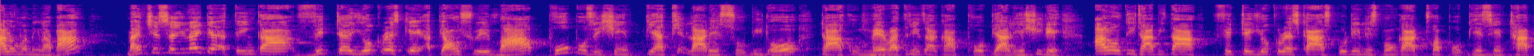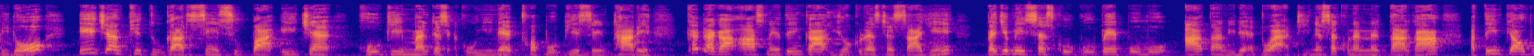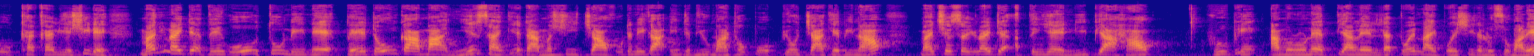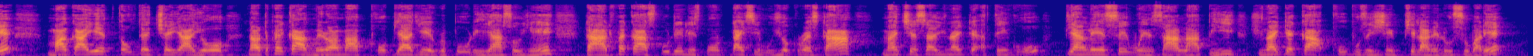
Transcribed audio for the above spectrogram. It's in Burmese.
အားလုံးပဲမင်္ဂလာပါ Manchester United အသင်းက Victor Gyökeres ရဲ့အပြောင်းရွှေ့မှာ pole position ပြန်ဖြစ်လာတယ်ဆိုပြီးတော့ဒါအခု Mera သတင်းစာကဖော်ပြလျက်ရှိတယ်အားလုံးသိထားပြီးသား Victor Gyökeres က Sporting Lisbon ကထွက်ဖို့ပြင်ဆင်ထားပြီးတော့ agent ဖြစ်သူကတဆင့် super agent Jorge Mendes အကူအညီနဲ့ထွက်ဖို့ပြင်ဆင်ထားတယ်ခက်တာက Arsenal အသင်းက Gyökeres ထက်စာရင် ဘက်ဂျမင်ဆက်စကိုကိုပဲပုံမှုအာတာနေတဲ့အတွက်ဒီ28နှစ်သားကအသင်းပြောင်းဖို့ခက်ခဲလျက်ရှိတယ်။ Man United အသင်းကိုသူ့အနေနဲ့ဘယ်တုန်းကမှညှဉ်းဆန်ခဲ့တာမရှိကြောင်းဟိုတနေ့ကအင်တာဗျူးမှာထုတ်ပေါ်ပြောကြားခဲ့ပြီးနောက် Manchester United အသင်းရဲ့နီးပြဟောင်း ရူဘင်အမရိုနဲ့ပြန်လဲလက်တွဲနိုင်ပွဲရှိတယ်လို့ဆိုပါတယ်။မာကာရဲ့သုံးသက်ချက်ရရောနောက်တစ်ဖက်ကမီရာမာဖော်ပြရဲ့ report တွေရဆိုရင်ဒါတစ်ဖက်က Sporting Lisbon တိုက်စစ်မှု Gyökeres က Manchester United အသင်းကိုပြန်လဲစိတ်ဝင်စားလာပြီး United က pole position ဖြစ်လာတယ်လို့ဆိုပါတယ်။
